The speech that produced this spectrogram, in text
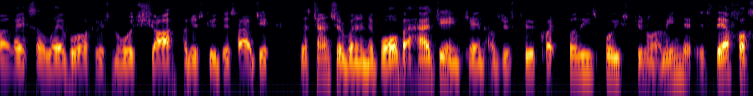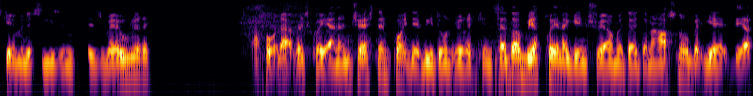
a lesser level or who's not as sharp or as good as Hagi, there's a chance you're winning the ball. But Hagi and Kent are just too quick for these boys. Do you know what I mean? It's their first game of the season as well, really. I thought that was quite an interesting point that we don't really consider. We're playing against Real Madrid and Arsenal, but yet they're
